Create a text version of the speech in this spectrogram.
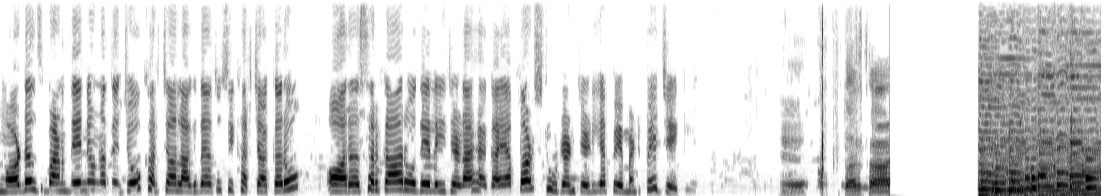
ਮਾਡਲਸ ਬਣਦੇ ਨੇ, ਉਹਨਾਂ ਤੇ ਜੋ ਖਰਚਾ ਲੱਗਦਾ ਹੈ, ਤੁਸੀਂ ਖਰਚਾ ਕਰੋ ਔਰ ਸਰਕਾਰ ਉਹਦੇ ਲਈ ਜਿਹੜਾ ਹੈਗਾ ਆ ਪਰ ਸਟੂਡੈਂਟ ਜਿਹੜੀ ਆ ਪੇਮੈਂਟ ਭੇਜੇਗੀ। ਅਫਸਰ Música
